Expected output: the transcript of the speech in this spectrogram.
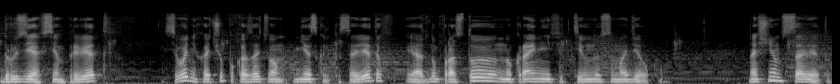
Друзья, всем привет! Сегодня хочу показать вам несколько советов и одну простую, но крайне эффективную самоделку. Начнем с советов.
